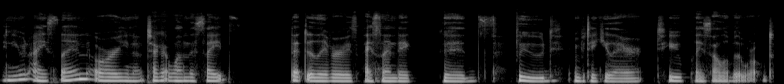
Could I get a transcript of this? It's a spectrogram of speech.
when you're in Iceland or, you know, check out one of the sites that delivers Icelandic goods, food in particular, to places all over the world.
